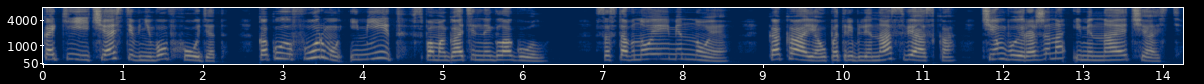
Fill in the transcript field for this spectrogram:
какие части в него входят, какую форму имеет вспомогательный глагол. Составное именное, какая употреблена связка, чем выражена именная часть.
